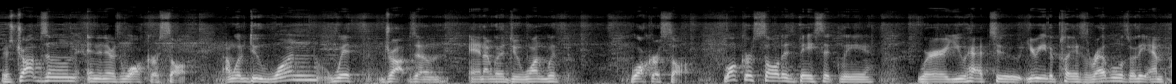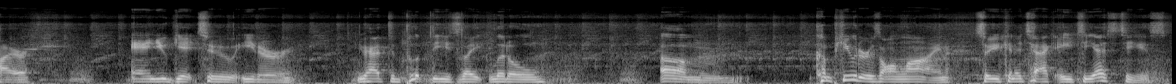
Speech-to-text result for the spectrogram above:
there's drop zone and then there's Walker Assault. I'm gonna do one with drop zone and I'm gonna do one with Walker Assault. Walker Assault is basically where you had to you either play as the Rebels or the Empire and you get to either you had to put these like little um computers online so you can attack ATSTs.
